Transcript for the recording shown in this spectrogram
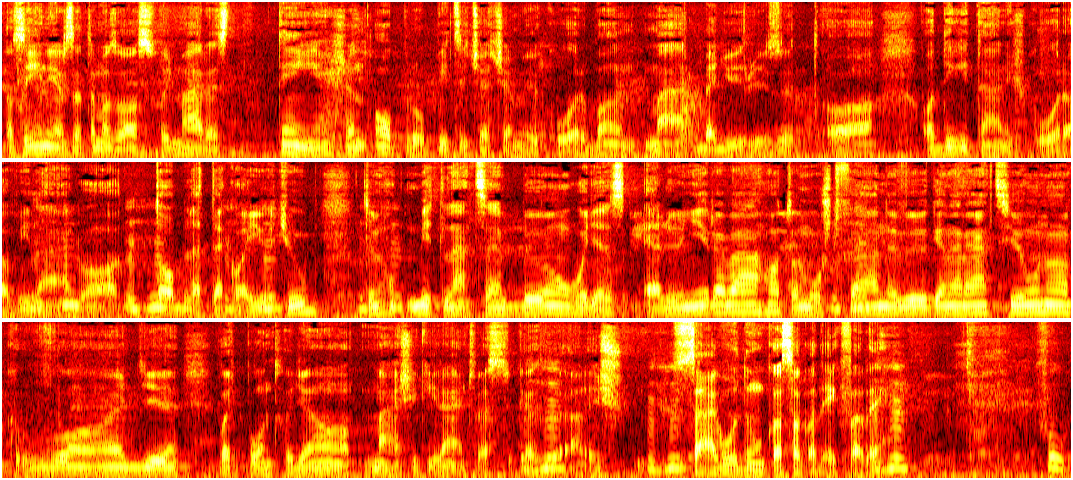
az én érzetem az az, hogy már ez teljesen apró pici csecsemőkorban már begyűrűzött a, a digitális kor, a világ, a mhm. tabletek, a mhm. YouTube. Te mit látsz ebből, hogy ez előnyére válhat a most mhm. felnövő generációnak, vagy, vagy pont, hogy a másik irányt veszük ezzel, és szágódunk a szakadék felé? Fú,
